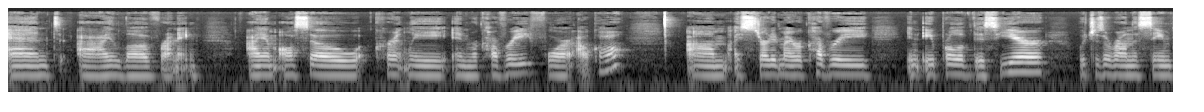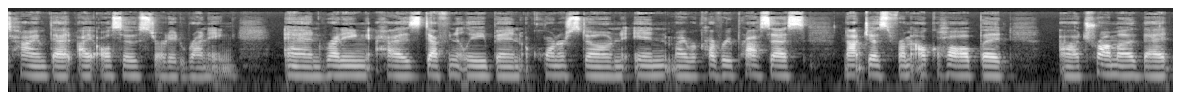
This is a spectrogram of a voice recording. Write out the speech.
and I love running. I am also currently in recovery for alcohol. Um, I started my recovery in April of this year, which is around the same time that I also started running. And running has definitely been a cornerstone in my recovery process, not just from alcohol, but uh, trauma that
